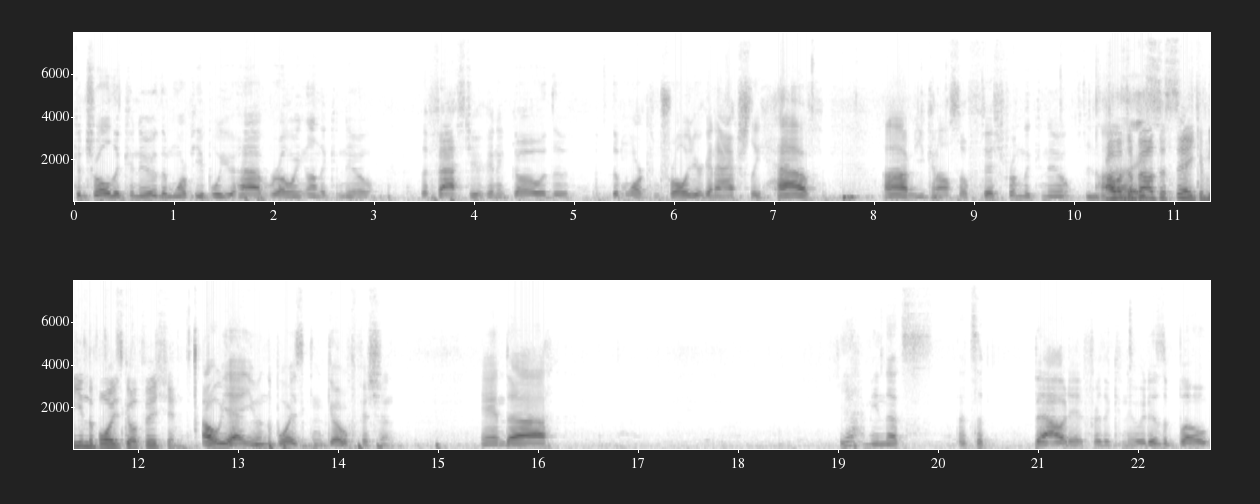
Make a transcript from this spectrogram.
control the canoe. The more people you have rowing on the canoe, the faster you're going to go, the, the more control you're going to actually have. Um, you can also fish from the canoe. I was about to say, can me and the boys go fishing? Oh yeah, you and the boys can go fishing, and uh, yeah, I mean that's that's about it for the canoe. It is a boat,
